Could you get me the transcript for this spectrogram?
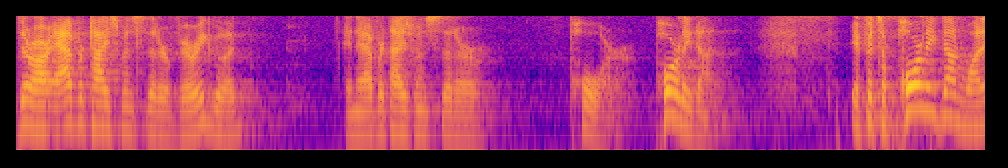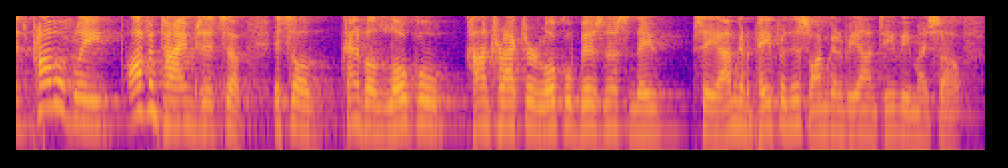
there are advertisements that are very good and advertisements that are poor, poorly done. If it's a poorly done one, it's probably oftentimes it's a it's a kind of a local contractor, local business, and they say, I'm going to pay for this, so I'm going to be on TV myself.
